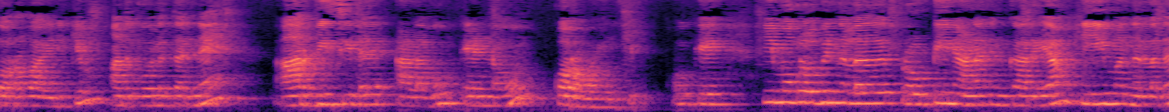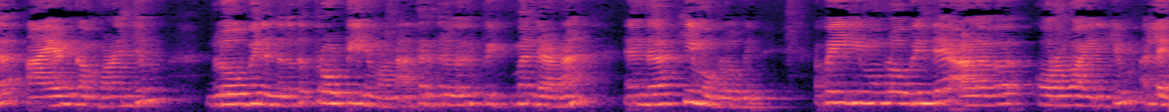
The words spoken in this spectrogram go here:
കുറവായിരിക്കും. അതുപോലെ തന്നെ ആർ ബി സിയുടെ അളവും എണ്ണവും കുറവായിരിക്കും. ഓക്കെ ഹീമോഗ്ലോബിൻ എന്നുള്ളത് പ്രോട്ടീൻ ആണ് നിങ്ങൾക്ക് അറിയാം ഹീം എന്നുള്ളത് അയൺ കമ്പോണന്റും ഗ്ലോബിൻ എന്നുള്ളത് പ്രോട്ടീനുമാണ് അത്തരത്തിലുള്ള ഒരു പിഗ്മെന്റ് ആണ് എന്താ? ഹീമോഗ്ലോബിൻ അപ്പൊ ഈ ഹീമോഗ്ലോബിന്റെ അളവ് കുറവായിരിക്കും അല്ലെ?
